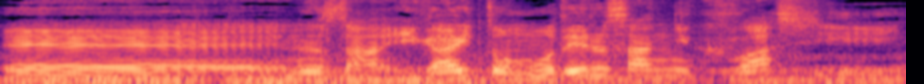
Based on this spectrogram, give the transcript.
えー、ヌーさん、意外とモデルさんに詳しい？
